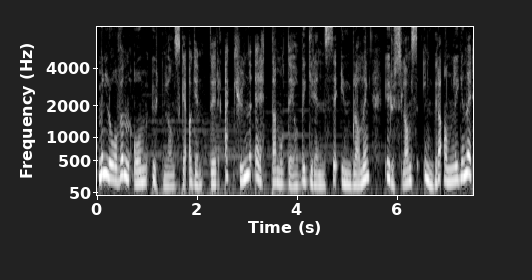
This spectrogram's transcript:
Men loven om utenlandske agenter er kun retta mot det å begrense innblanding i Russlands indre anliggender,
